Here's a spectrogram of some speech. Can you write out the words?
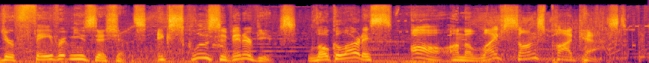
Your favorite musicians, exclusive interviews, local artists, all on the Life Songs podcast.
